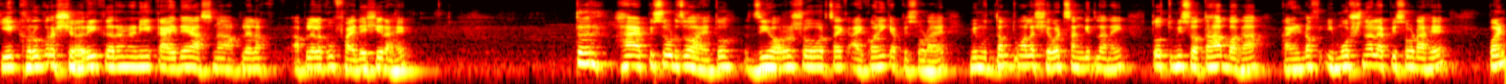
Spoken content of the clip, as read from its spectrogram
की हे खरोखर शहरीकरण आणि कायदे असणं आपल्याला आपल्याला खूप फायदेशीर आहे. तर हा एपिसोड जो आहे तो झी हॉरर शोवरचा एक आयकॉनिक एपिसोड आहे. मी मुद्दाम तुम्हाला शेवट सांगितला नाही. तो तुम्ही स्वतः बघा. काइंड ऑफ इमोशनल एपिसोड आहे. पण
